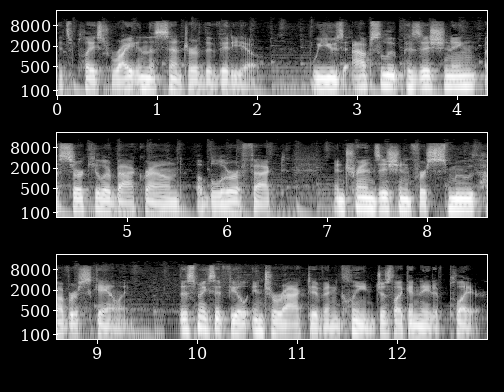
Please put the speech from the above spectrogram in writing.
It's placed right in the center of the video. We use absolute positioning, a circular background, a blur effect, and transition for smooth hover scaling. This makes it feel interactive and clean, just like a native player.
